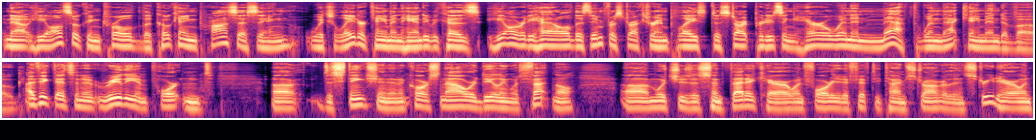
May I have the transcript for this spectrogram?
Now, he also controlled the cocaine processing, which later came in handy because he already had all this infrastructure in place to start producing heroin and meth when that came into vogue. I think that's a really important uh, distinction. And of course, now we're dealing with fentanyl, um, which is a synthetic heroin, 40 to 50 times stronger than street heroin,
